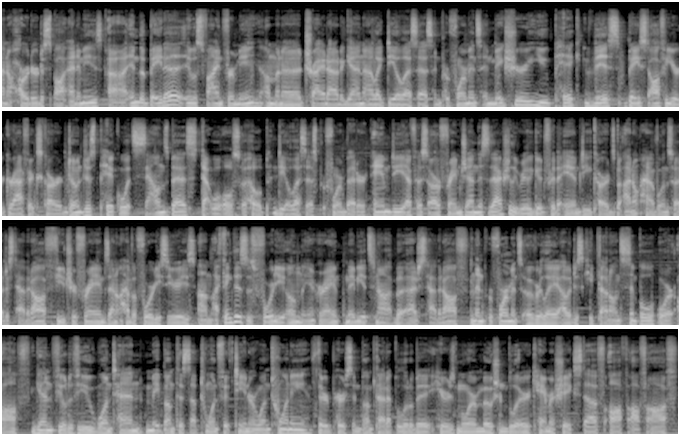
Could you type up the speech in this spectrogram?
kind of harder to spot enemies. Uh, in the beta, it was fine for me. I'm gonna try it out again. I like DLSS and performance and make sure you pick this based off of your graphics card. Don't just pick what sounds best. That will also help DLSS perform better. AMD FSR frame gen. This is actually really good for the AMD cards, but I don't have one, so I just have it off. Future frames. I don't have a 40 series. Um, I think this is 40 only, right? Maybe it's not, but I just have it off. And then performance overlay, I would just keep that on simple or off. Again, field of view 110, may bump this up to 115 or 120. Third person, bump that up a little bit. Here's more motion blur, camera shake stuff, off, off, off.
